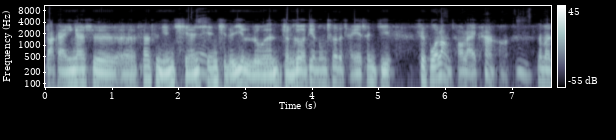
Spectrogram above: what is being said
大概应该是呃三四年前掀起的一轮整个电动车的产业升级这波浪潮来看啊，嗯，那么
